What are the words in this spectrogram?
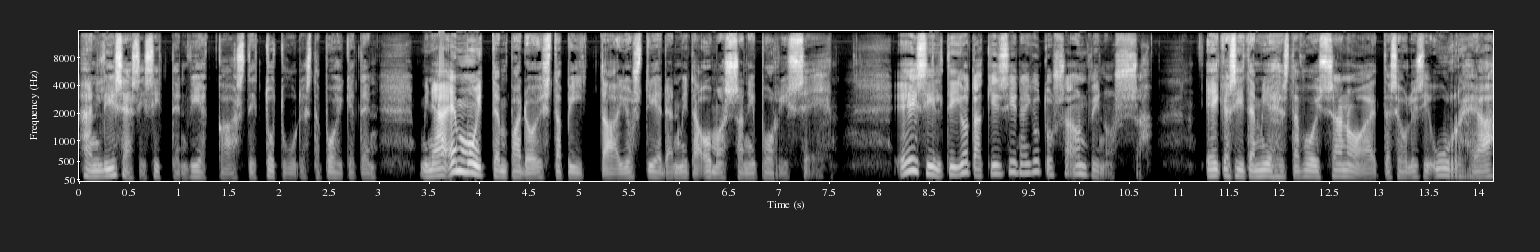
hän lisäsi sitten viekkaasti totuudesta poiketen, minä en muitten padoista piittaa, jos tiedän mitä omassani porisee. Ei silti jotakin siinä jutussa on vinossa. Eikä siitä miehestä voi sanoa, että se olisi urhea.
